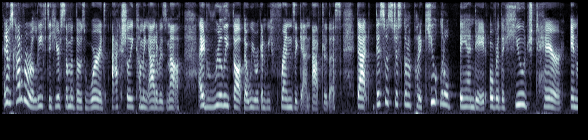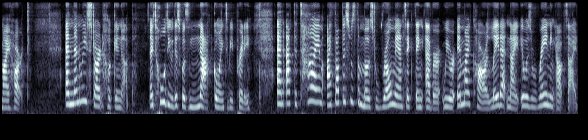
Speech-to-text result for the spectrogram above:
And it was kind of a relief to hear some of those words actually coming out of his mouth. I had really thought that we were going to be friends again after this, that this was just going to put a cute little band aid over the huge tear in my heart. And then we start hooking up. I told you this was not going to be pretty. And at the time, I thought this was the most romantic thing ever. We were in my car late at night, it was raining outside.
